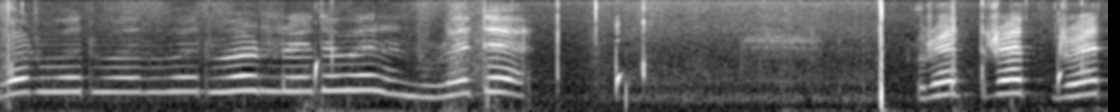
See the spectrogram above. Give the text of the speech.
Ver ver ver ver ver red'e verin red'e. Red red red.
